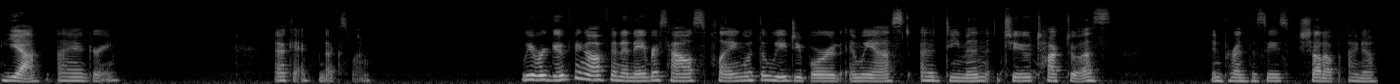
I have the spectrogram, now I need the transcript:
yeah, I agree. Okay, next one. We were goofing off in a neighbor's house playing with the Ouija board, and we asked a demon to talk to us. In parentheses, shut up, I know.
